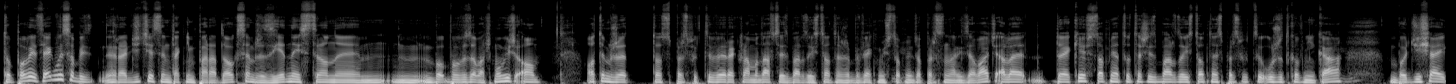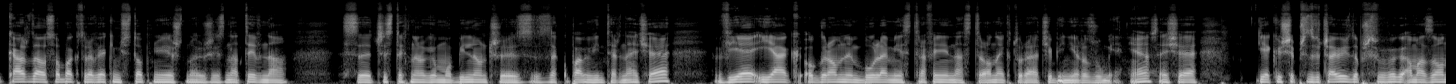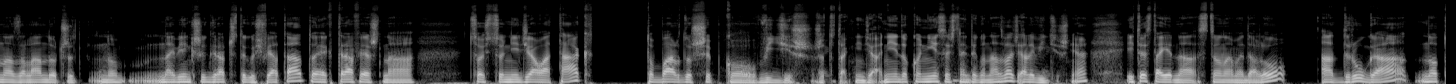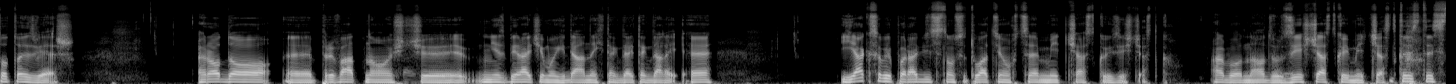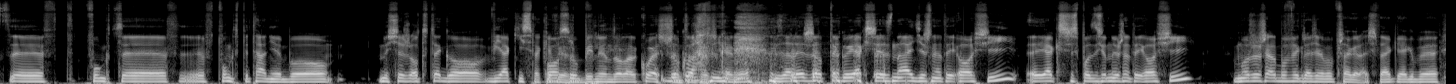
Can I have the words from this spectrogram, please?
To powiedz, jak wy sobie radzicie z tym takim paradoksem, że z jednej strony, mm, bo, bo zobacz, mówisz o, o tym, że to z perspektywy reklamodawcy jest bardzo istotne, żeby w jakimś stopniu to personalizować, ale do jakiegoś stopnia to też jest bardzo istotne z perspektywy użytkownika, bo dzisiaj każda osoba, która w jakimś stopniu już, no, już jest natywna z, czy z technologią mobilną, czy z zakupami w internecie, wie, jak ogromnym bólem jest trafienie na stronę, która ciebie nie rozumie, nie? W sensie jak już się przyzwyczaiłeś do przysłowiowego Amazona, Zalando, czy no, największych graczy tego świata, to jak trafiasz na coś, co nie działa tak, to bardzo szybko widzisz, że to tak nie działa. Nie, dokładnie nie jesteś w stanie tego nazwać, ale widzisz, nie? I to jest ta jedna strona medalu, a druga, no to to jest, wiesz, RODO, e, prywatność, e, nie zbierajcie moich danych i tak dalej, i tak dalej. E, jak sobie poradzić z tą sytuacją, chcę mieć ciastko i zjeść ciastko? Albo na odwrót, zjeść ciastko i mieć ciastko. To jest, to jest e, punkt, e, w punkt pytanie, bo myślę, że od tego, w jaki Taki, sposób... Wiesz, billion dollar question dokładnie, nie? Zależy od tego, jak się znajdziesz na tej osi, e, jak się spozycjonujesz na tej osi, możesz albo wygrać, albo przegrać, tak? Jakby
